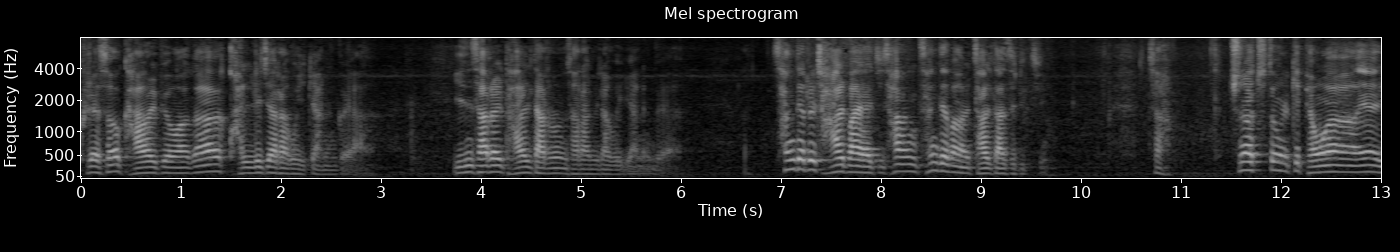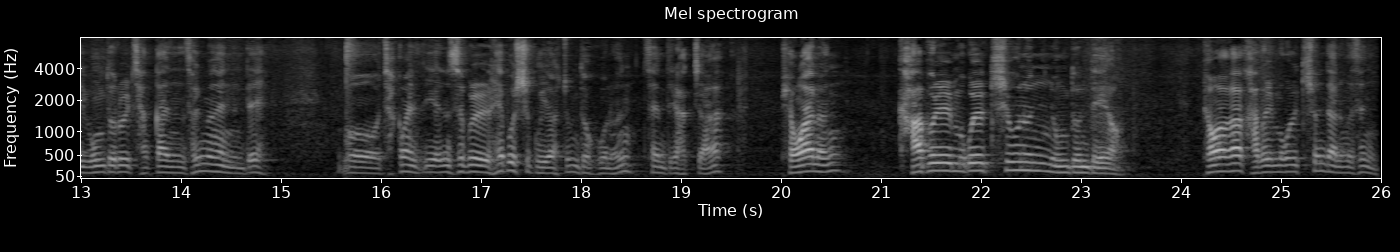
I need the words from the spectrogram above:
그래서 가을 병화가 관리자라고 얘기하는 거야. 인사를 잘 다루는 사람이라고 얘기하는 거야. 상대를 잘 봐야지 상, 상대방을 잘 다스리지. 자, 추나추동 이렇게 병화의 용도를 잠깐 설명했는데 뭐 잠깐만 연습을 해보시고요. 좀 더 보는 선생님들이 각자. 병화는 가불목을 키우는 용도인데요. 병화가 가불목을 키운다는 것은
